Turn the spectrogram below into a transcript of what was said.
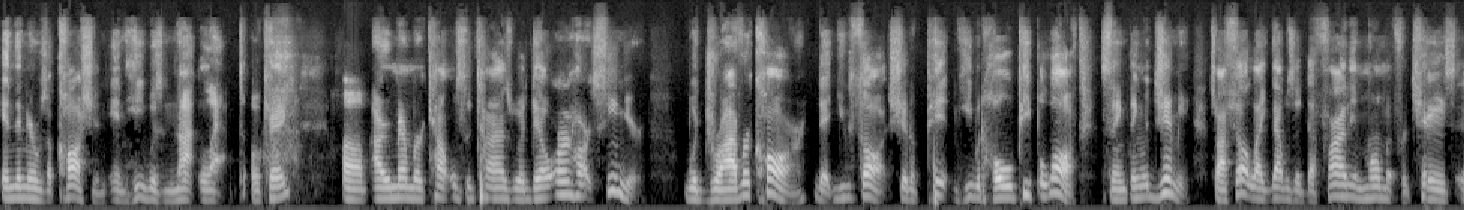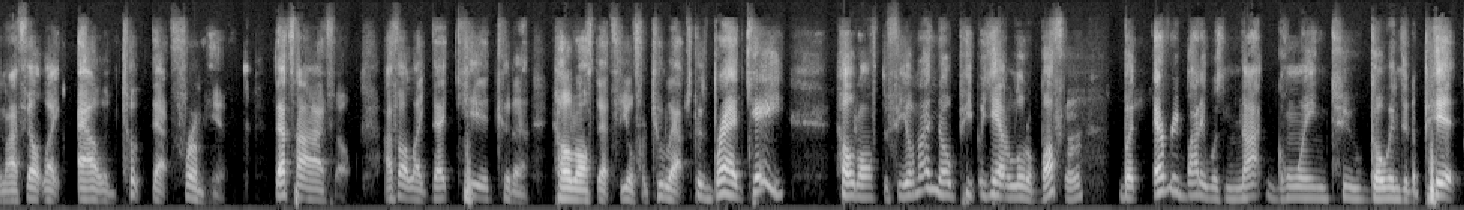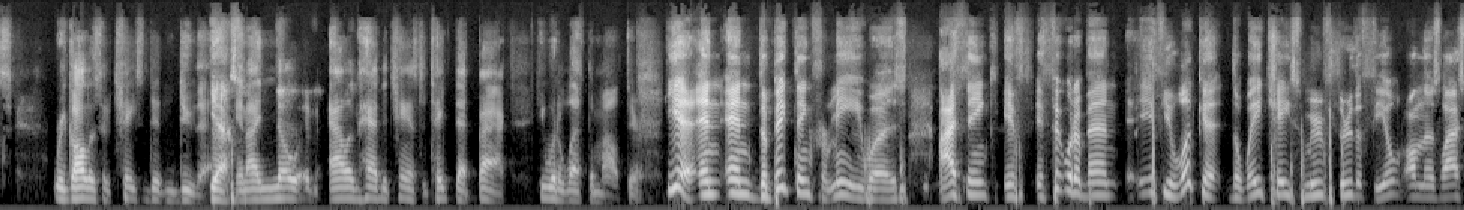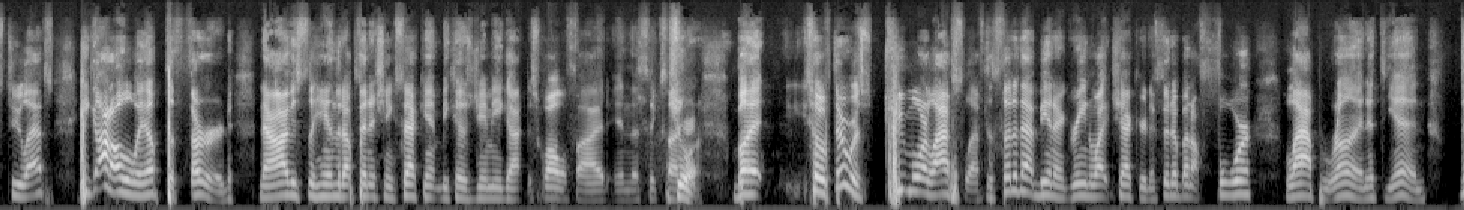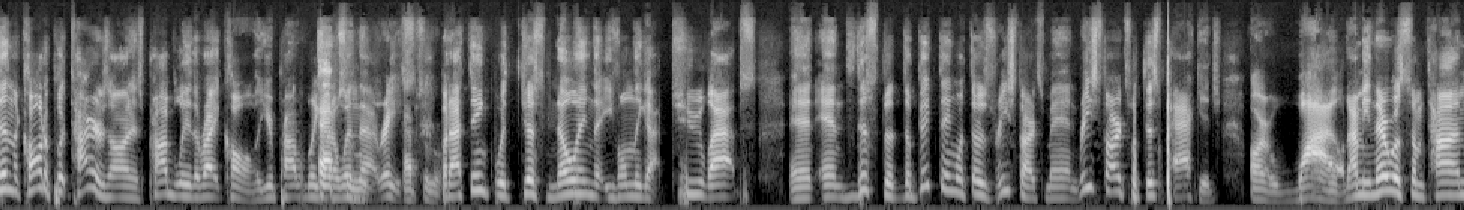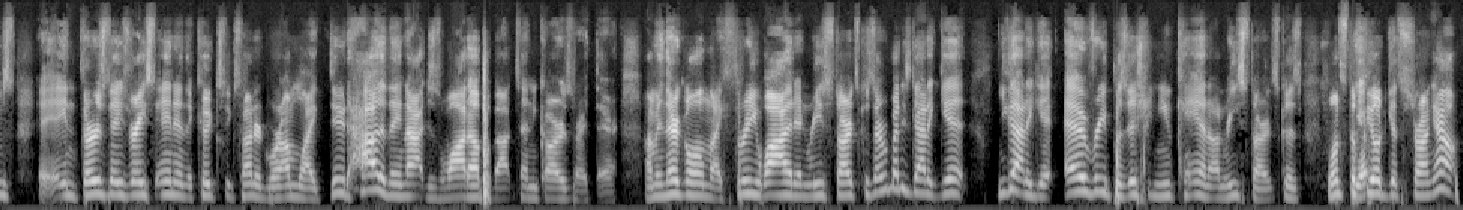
And then there was a caution, and he was not lapped. Okay. Um, I remember countless of times where Dale Earnhardt Sr would drive a car that you thought should have pit and he would hold people off. Same thing with Jimmy. So I felt like that was a defining moment for Chase, and I felt like Alan took that from him. That's how I felt. I felt like that kid could have held off that field for two laps because Brad K held off the field. And I know people, he had a little buffer, but everybody was not going to go into the pits regardless if Chase didn't do that. Yes. And I know if Alan had the chance to take that back, he would have left them out there. Yeah, and and the big thing for me was I think if if it would have been if you look at the way Chase moved through the field on those last two laps, he got all the way up to third. Now obviously he ended up finishing second because Jimmy got disqualified in the 600. Sure. But so if there was two more laps left, instead of that being a green white checkered, if it had been a four lap run at the end, then the call to put tires on is probably the right call. You're probably going to win that race. Absolutely. But I think with just knowing that you've only got two laps and and this the the big thing with those restarts, man, restarts with this package are wild. I mean, there was some times in Thursday's race and in the Coke 600 where I'm like, dude, how did they not just wad up about 10 cars right there? I mean, they're going like three wide in restarts because everybody's got to get you got to get every position you can on restarts because once the yep. field gets strung out,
